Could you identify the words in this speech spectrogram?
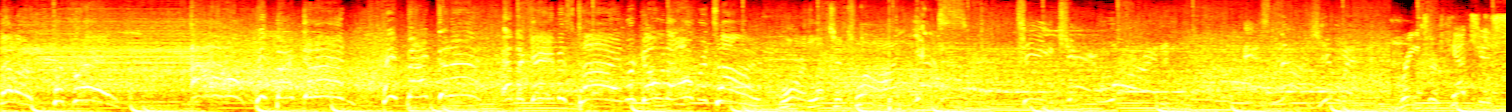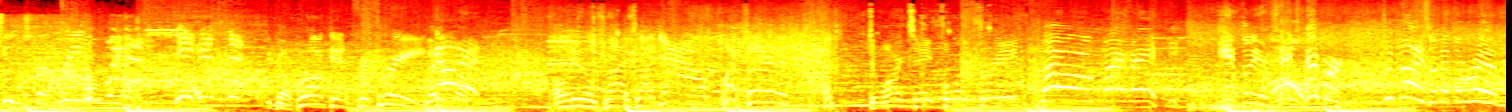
Miller for three. Oh, he backed it in. He backed it in. And the game is tied. We're going to overtime. Warren lets it fly. Yes. TJ Warren is not human. Granger catches, shoots for three to win it. He hits it. To go. Brogdon for three. Let Got it. O'Neal drives on Yao. Puts it in. Duarte for three. Boom, baby. Anthony attacks. Oh. Hibbert denies him at the rim.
